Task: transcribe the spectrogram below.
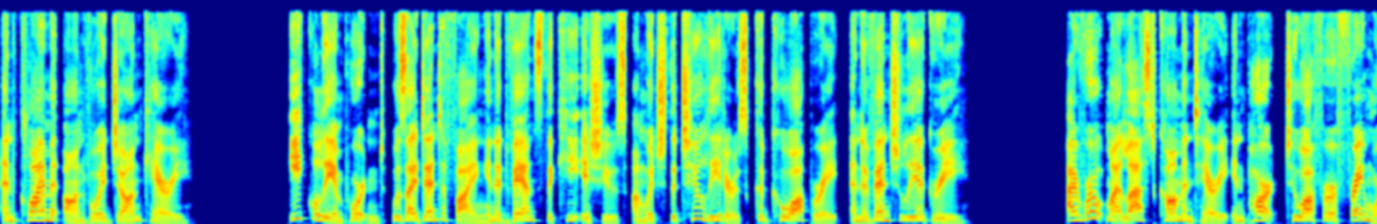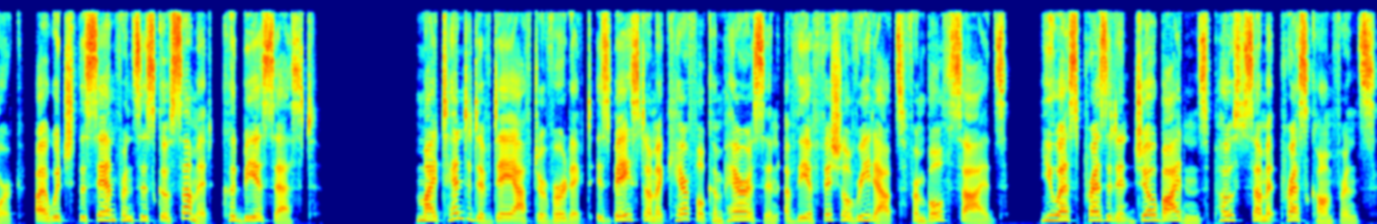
and climate envoy John Kerry. Equally important was identifying in advance the key issues on which the two leaders could cooperate and eventually agree. I wrote my last commentary in part to offer a framework by which the San Francisco summit could be assessed. My tentative day after verdict is based on a careful comparison of the official readouts from both sides US President Joe Biden's post summit press conference,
